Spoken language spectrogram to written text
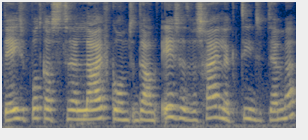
deze podcast live komt, dan is het waarschijnlijk 10 september.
